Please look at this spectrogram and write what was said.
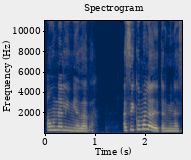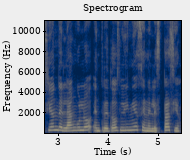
a una línea dada, así como la determinación del ángulo entre dos líneas en el espacio.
